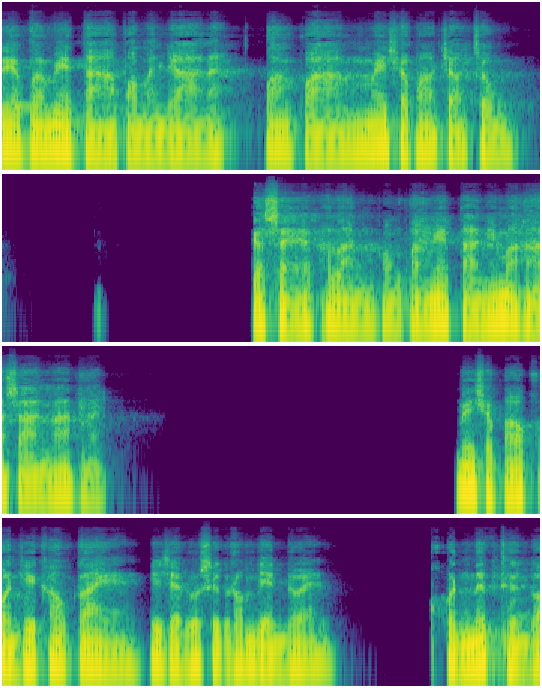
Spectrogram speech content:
เรียกว่าเมตตาอัปปมัญญานะ กว้างขวางไม่เฉพาะเจาะจง กระแสพลังของความเมตตานี้มหาศาลมากเลยไม่เฉพาะคนที่เข้าใกล้ที่จะรู้สึกร่มเย็นด้วย คนนึกถึงก็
